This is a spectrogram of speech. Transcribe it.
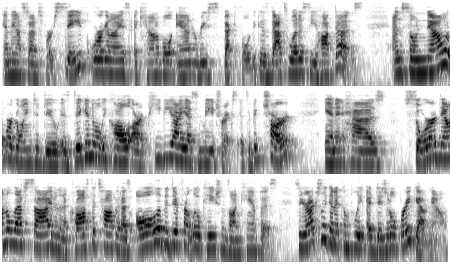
and that stands for safe, organized, accountable, and respectful, because that's what a Seahawk does. And so now what we're going to do is dig into what we call our PBIS matrix. It's a big chart, and it has SOAR down the left side and then across the top, it has all of the different locations on campus. So you're actually gonna complete a digital breakout now.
